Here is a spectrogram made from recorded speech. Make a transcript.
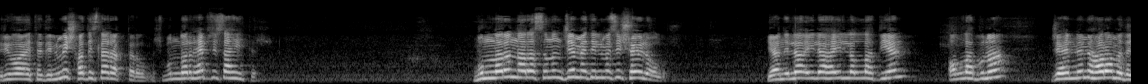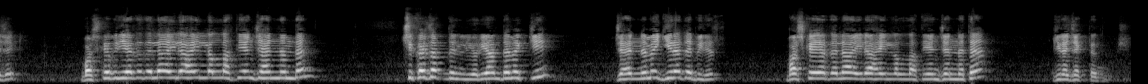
rivayet edilmiş, hadisler aktarılmış. Bunların hepsi sahihtir. Bunların arasının cem edilmesi şöyle olur. Yani la ilahe illallah diyen Allah buna cehennemi haram edecek. Başka bir yerde de la ilahe illallah diyen cehennemden çıkacak deniliyor. Yani demek ki cehenneme girebilir. Başka yerde la ilahe illallah diyen cennete girecek denilmiş.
